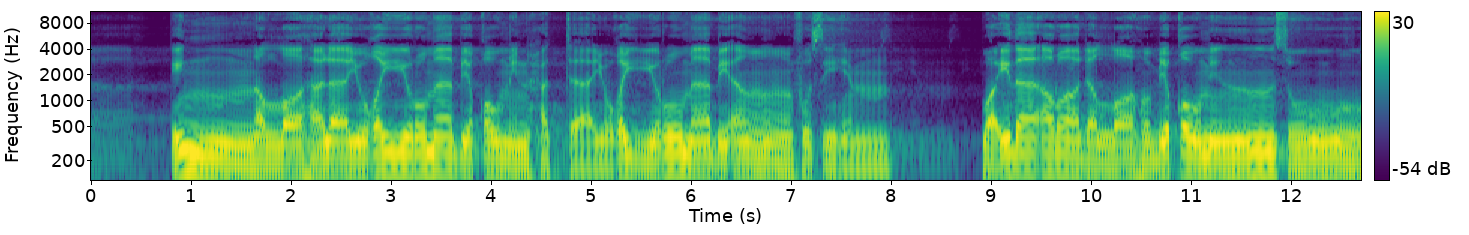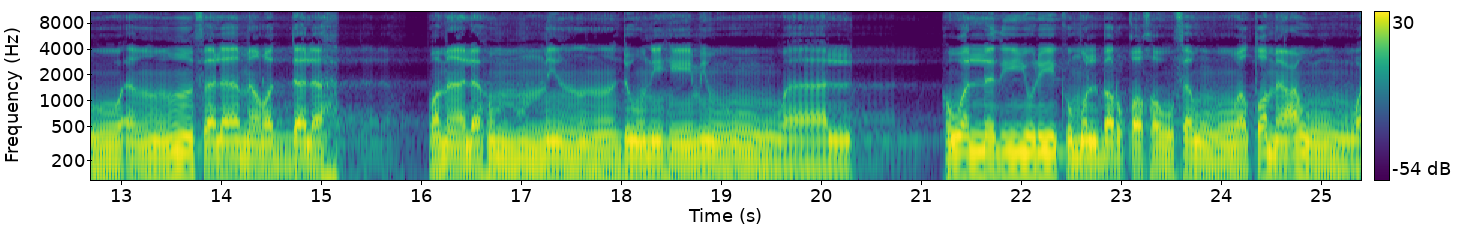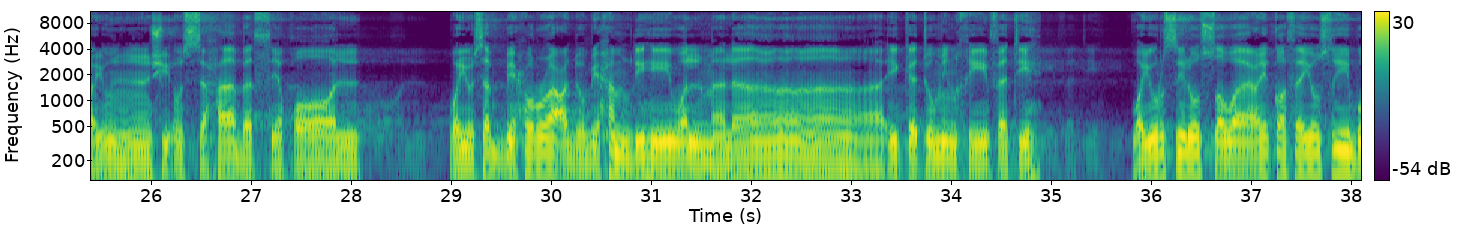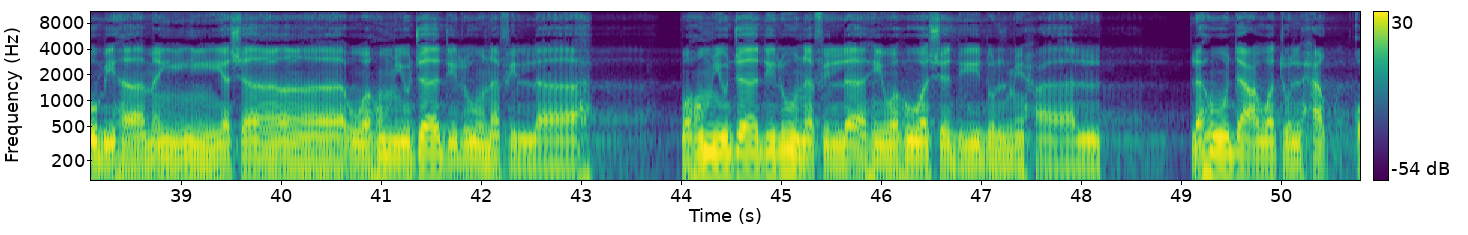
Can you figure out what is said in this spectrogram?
ان الله لا يغير ما بقوم حتى يغيروا ما بانفسهم. واذا اراد الله بقوم سوءا فلا مرد له. وما لهم من دونه من وال. هو الذي يريكم البرق خوفا وطمعا وينشئ السحاب الثقال. ويسبح الرعد بحمده والملائكة من خيفته ويرسل الصواعق فيصيب بها من يشاء وهم يجادلون في الله وهم يجادلون في الله وهو شديد المحال له دعوة الحق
